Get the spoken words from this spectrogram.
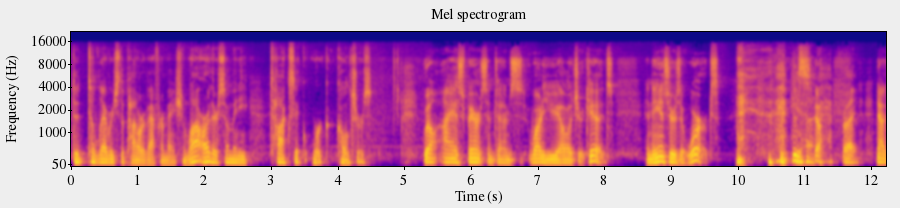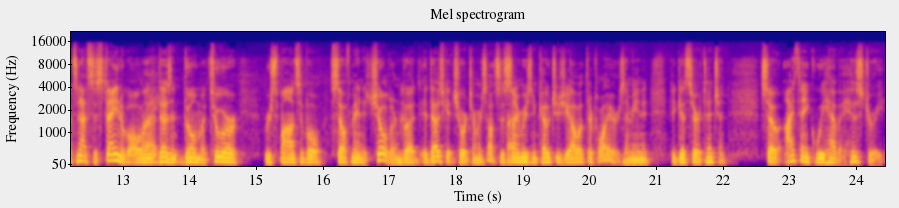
to, to leverage the power of affirmation? Why are there so many toxic work cultures? Well, I ask parents sometimes, why do you yell at your kids? And the answer is it works. yeah, so, right. Now, it's not sustainable right. and it doesn't build mature responsible, self-managed children, mm-hmm. but it does get short-term results. It's the right. same reason coaches yell at their players. I mean, it, it gets their attention. So I think we have a history,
